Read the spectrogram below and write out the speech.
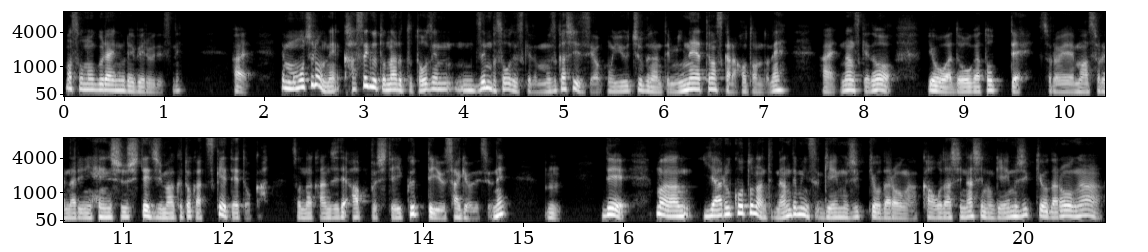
まあ、そのぐらいのレベルですね。はい。でももちろんね、稼ぐとなると当然全部そうですけど難しいですよ。もう YouTube なんてみんなやってますから、ほとんどね。はい。なんですけど、要は動画撮って、それ、まあそれなりに編集して字幕とかつけてとか、そんな感じでアップしていくっていう作業ですよね。うん。で、まあ、やることなんて何でもいいんです。ゲーム実況だろうが、顔出しなしのゲーム実況だろうが、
